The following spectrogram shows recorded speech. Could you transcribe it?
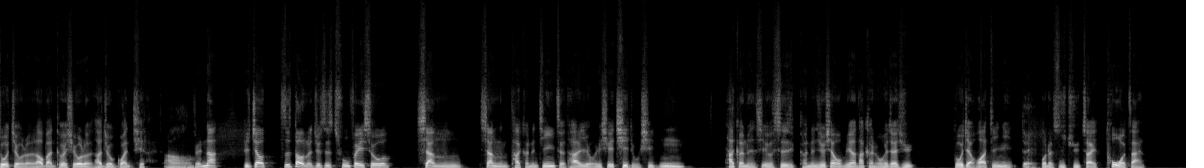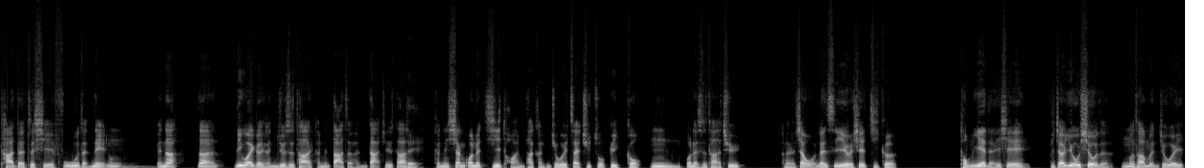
做久了，老板退休了，他就关起来。哦，对，那。比较知道的就是，除非说像像他可能经营者他有一些企图心，嗯，他可能就是可能就像我们一样，他可能会再去多角化经营，对，或者是去再拓展他的这些服务的内容。嗯，那那另外一个可能就是他可能大者恒大，就是他可能相关的集团他可能就会再去做并购，嗯，或者是他去呃，像我认识也有一些几个同业的一些比较优秀的，那他们就会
